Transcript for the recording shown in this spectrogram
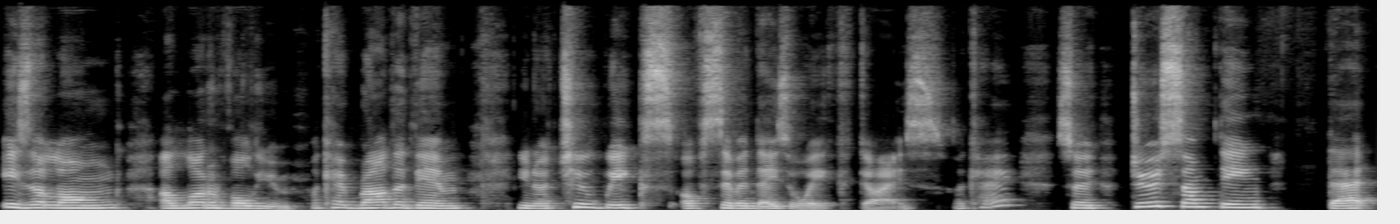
is a long, a lot of volume okay? Rather than you know two weeks of seven days a week guys okay? So do something that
